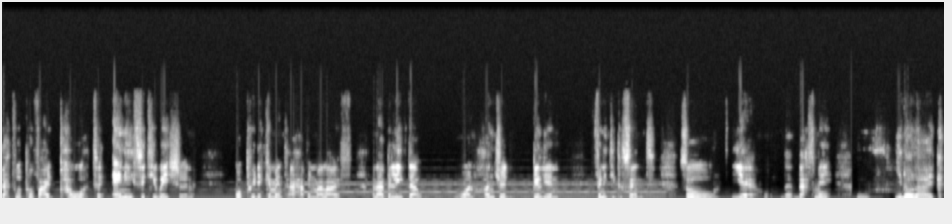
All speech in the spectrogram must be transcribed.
that will provide power to any situation or predicament I have in my life. And I believe that 100 billion, infinity percent. So, yeah, that's me. You know, like,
